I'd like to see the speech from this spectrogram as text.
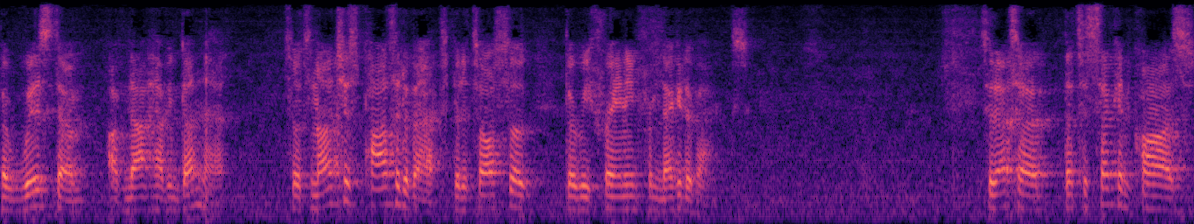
the wisdom of not having done that. So it's not just positive acts, but it's also the refraining from negative acts. So that's a that's a second cause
